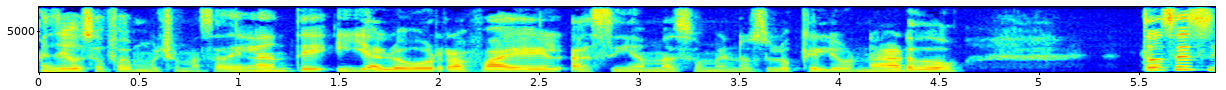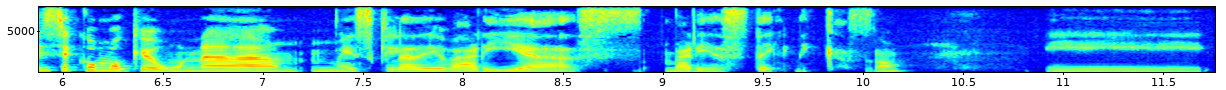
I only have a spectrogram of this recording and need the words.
digo, eso fue mucho más adelante y ya luego Rafael hacía más o menos lo que Leonardo. Entonces hice como que una mezcla de varias, varias técnicas, ¿no? Y,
